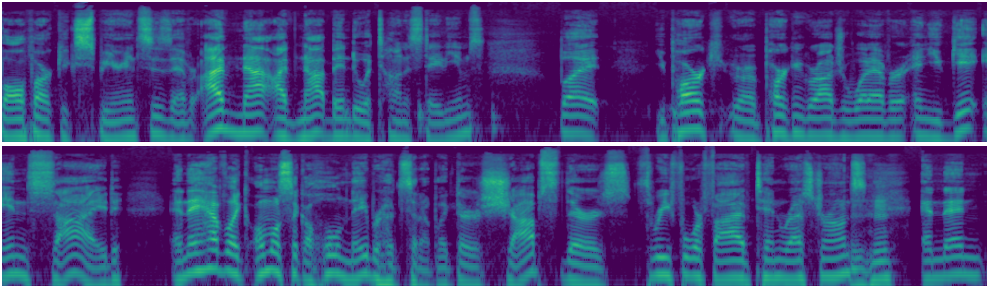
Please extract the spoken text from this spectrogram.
ballpark experiences ever. I've not I've not been to a ton of stadiums, but you park or a parking garage or whatever, and you get inside, and they have like almost like a whole neighborhood set up. Like there's shops, there's three, four, five, ten restaurants, mm-hmm. and then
